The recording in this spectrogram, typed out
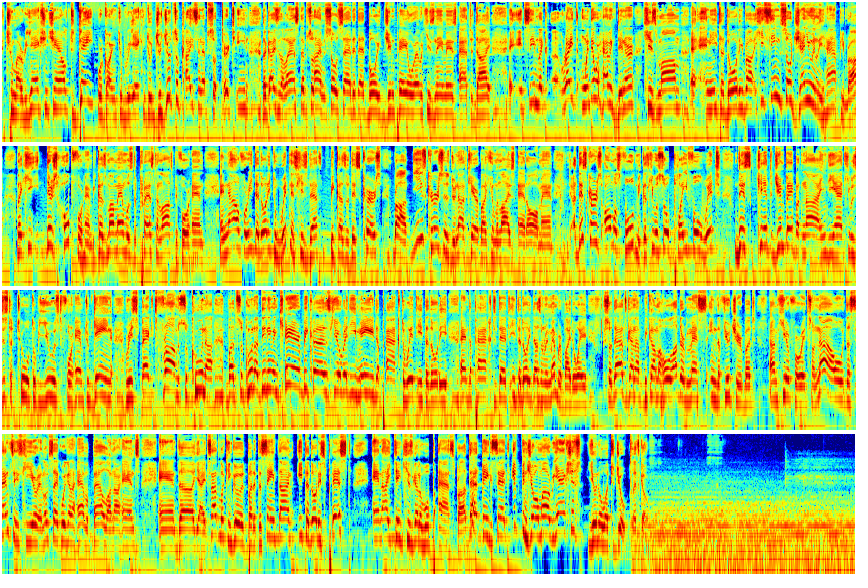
to my reaction channel. Today we're going to be reacting to Jujutsu Kaisen episode 13. The guys in the last episode, I am so sad that that boy Jinpei or whatever his name is had to die. It, seemed like uh, right when they were having dinner, his mom and Itadori, bro, he seemed so genuinely happy, bro. Like he, there's hope for him because my man was depressed and lost beforehand, and now for Itadori to witness his death because of this curse, bro, these curses do not care about human lives at all, man. This curse almost fooled me because he was so playful with this kid Jinpei, but nah, in the end, he was just a tool to be used for him to gain respect from Sukuna. But Sukuna didn't even care because he already made a pact with Itadori, and the pact that Itadori doesn't remember, by the way. So that's gonna become a whole other mess in the future, but I'm here for it. So now the sensei's here, and looks like we're gonna have a battle on our hands. And uh, yeah, it's not looking good, but at the same time, Itadori's pissed, and I think he's gonna whoop dope ass, bro. That being said, if you enjoy my reactions, you know what to do. Let's go.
